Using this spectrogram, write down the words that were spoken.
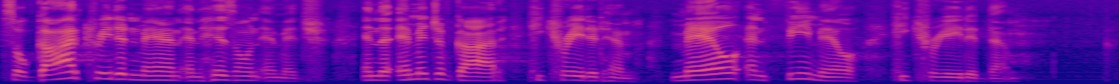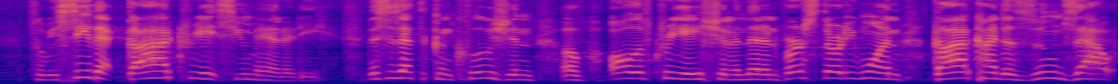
So God created man in his own image. In the image of God, he created him. Male and female, he created them. So we see that God creates humanity. This is at the conclusion of all of creation. And then in verse 31, God kind of zooms out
